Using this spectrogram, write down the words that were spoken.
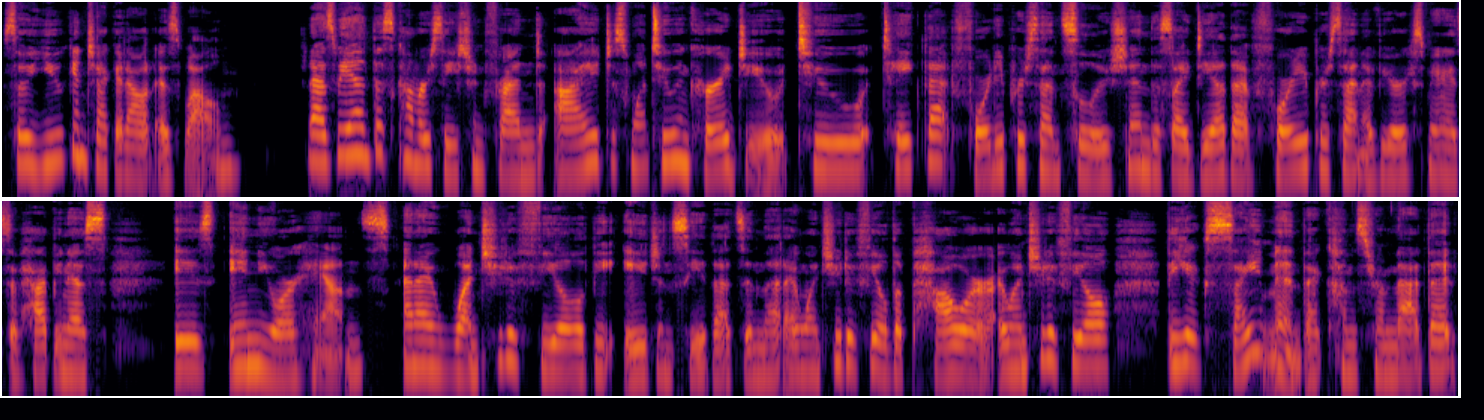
so you can check it out as well. As we end this conversation, friend, I just want to encourage you to take that 40% solution, this idea that 40% of your experience of happiness is in your hands. And I want you to feel the agency that's in that. I want you to feel the power. I want you to feel the excitement that comes from that, that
